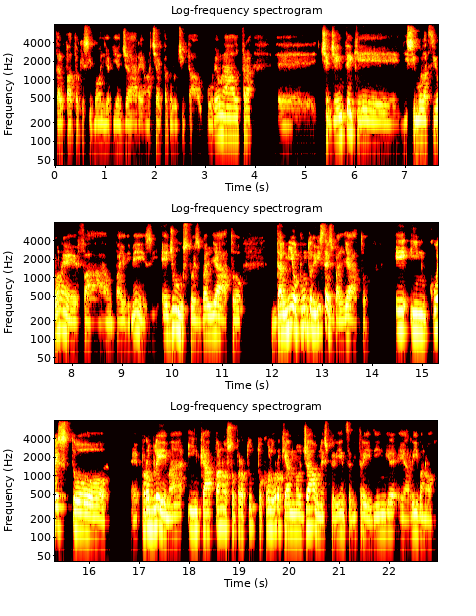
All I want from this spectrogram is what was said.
dal fatto che si voglia viaggiare a una certa velocità oppure un'altra, eh, c'è gente che di simulazione fa un paio di mesi. È giusto, è sbagliato? Dal mio punto di vista è sbagliato e in questo eh, problema incappano soprattutto coloro che hanno già un'esperienza di trading e arrivano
